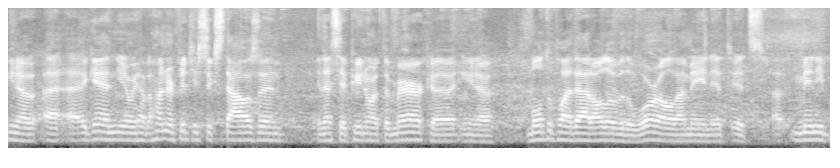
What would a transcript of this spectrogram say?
you know, uh, again, you know, we have 156,000 in SAP North America, you know, multiply that all over the world, I mean, it, it's uh, many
